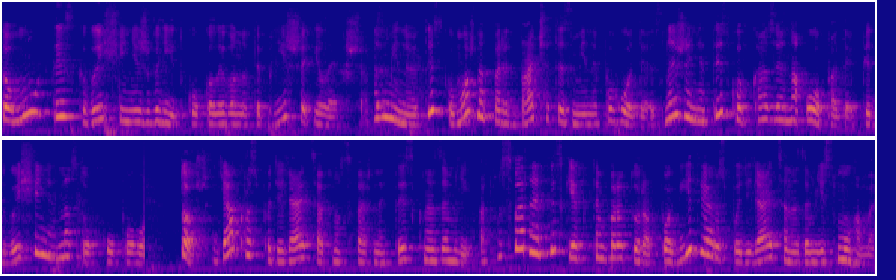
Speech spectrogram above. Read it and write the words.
тому тиск вищий, ніж влітку, коли воно тепліше і легше. За зміною тиску можна передбачити зміни погоди. Зниження тиску вказує на опади, підвищення на суху погоду. Тож, як розподіляється атмосферний тиск на землі? Атмосферний тиск, як температура повітря, розподіляється на землі смугами.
